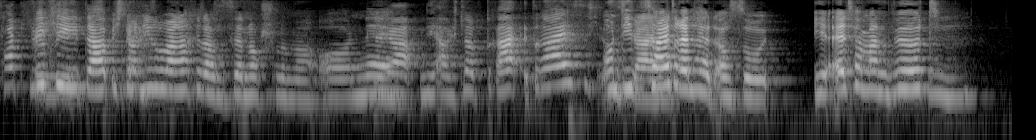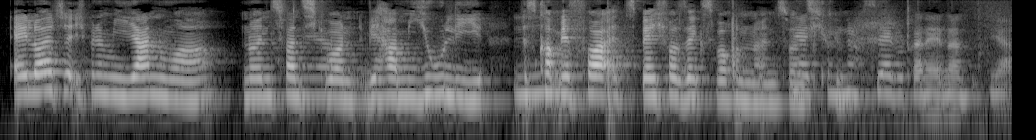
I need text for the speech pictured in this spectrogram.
fuck. Vicky, da habe ich noch nie drüber nachgedacht. Das ist ja noch schlimmer. Oh, nee. Ja, nee, aber ich glaube 30 ist Und die geil. Zeit rennt halt auch so. Je älter man wird, ey Leute, ich bin im Januar 29 geworden. Wir haben Juli. Es kommt mir vor, als wäre ich vor sechs Wochen Ja, 29 ich kann mich noch sehr gut dran erinnern. Ja.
